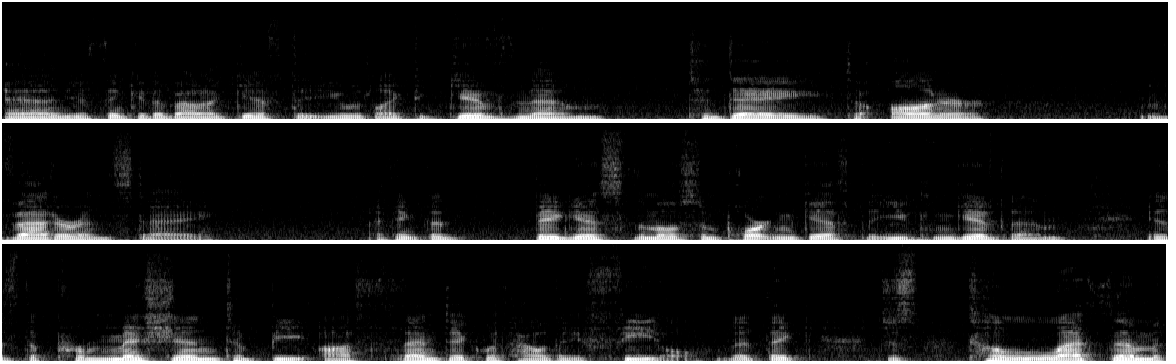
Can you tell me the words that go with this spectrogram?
and you're thinking about a gift that you would like to give them today to honor Veterans Day, I think the biggest, the most important gift that you can give them is the permission to be authentic with how they feel. That they just to let them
